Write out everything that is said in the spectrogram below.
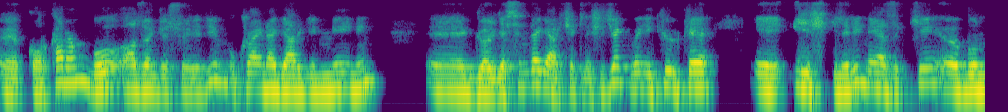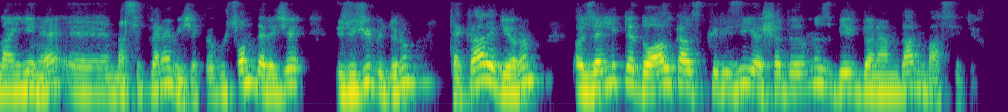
e, korkarım bu az önce söylediğim Ukrayna gerginliğinin e, gölgesinde gerçekleşecek ve iki ülke e, ilişkileri ne yazık ki bundan yine nasiplenemeyecek ve bu son derece üzücü bir durum. Tekrar ediyorum özellikle doğal gaz krizi yaşadığımız bir dönemden bahsediyoruz.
